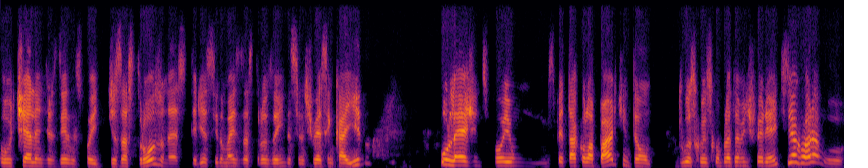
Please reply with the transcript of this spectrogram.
o Challengers deles foi desastroso, né? Teria sido mais desastroso ainda se eles tivessem caído. O Legends foi um espetáculo à parte, então duas coisas completamente diferentes. E agora o,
